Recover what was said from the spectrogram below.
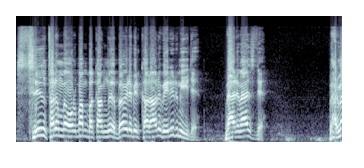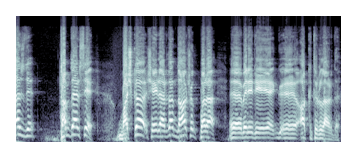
sizin Tarım ve Orman Bakanlığı böyle bir kararı verir miydi? Vermezdi. Vermezdi. Tam tersi başka şeylerden daha çok para e, belediyeye e, akıtırlardı.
